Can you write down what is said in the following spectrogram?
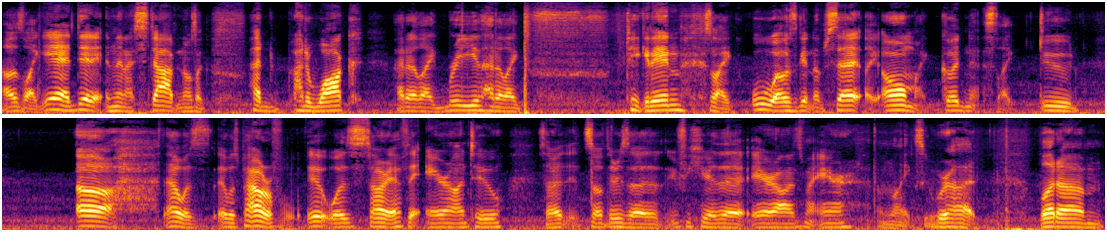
I was like, yeah, I did it, and then I stopped, and I was like, had had to walk, had to like breathe, had to like take it in. Because like ooh i was getting upset. Like oh my goodness. Like dude. Uh that was it was powerful. It was sorry i have the air on too. So so if there's a if you hear the air on it's my air. I'm like super hot. But um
